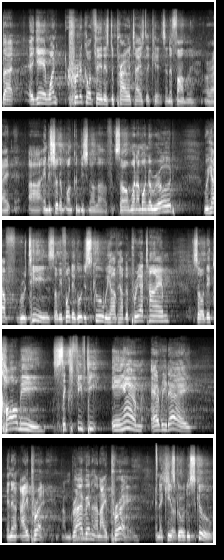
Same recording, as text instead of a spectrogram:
But again, one critical thing is to prioritize the kids and the family, all right? Uh, and to show them unconditional love. So when I'm on the road, we have routines. So before they go to school, we have have a prayer time. So they call me 6:50 a.m. every day, and then I pray. I'm driving and I pray, and the kids go to school.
